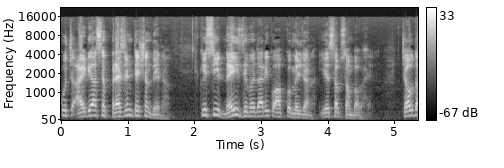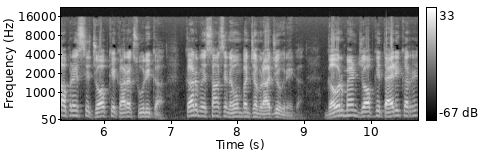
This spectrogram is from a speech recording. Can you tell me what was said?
कुछ आइडिया से प्रेजेंटेशन देना, किसी नई ज़िम्मेदारी को आपको मिल जाना यह सब संभव है। चौदह अप्रैल से जॉब के कारक सूर्य का, कर्म स्थान से नवम पंचम राजयोग रहेगा। गवर्नमेंट जॉब की तैयारी कर रहे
